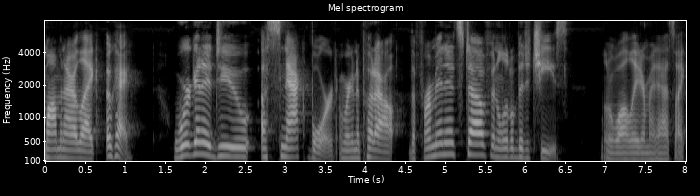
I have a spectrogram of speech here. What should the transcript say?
Mom and I are like, okay, we're gonna do a snack board and we're gonna put out the fermented stuff and a little bit of cheese. A little while later, my dad's like,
